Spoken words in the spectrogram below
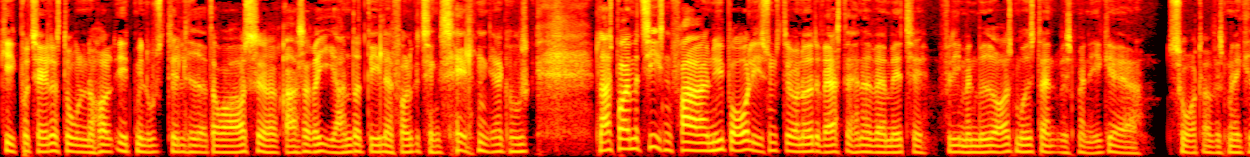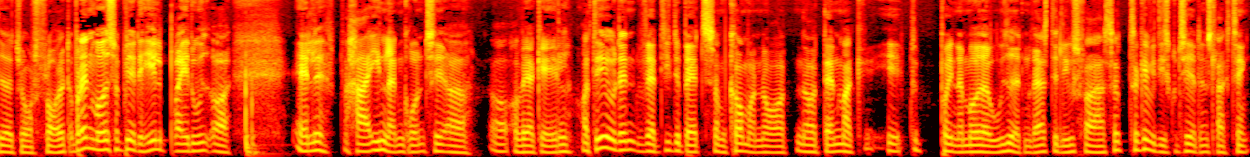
gik på talerstolen og holdt et minut stillhed, og der var også øh, raseri i andre dele af Folketingssalen, jeg kan huske. Lars Bøge Mathisen fra Nye Borgerlige synes, det var noget af det værste, han havde været med til, fordi man møder også modstand, hvis man ikke er sort, og hvis man ikke hedder George Floyd. Og på den måde, så bliver det hele bredt ud, og alle har en eller anden grund til at, at, at være gale. Og det er jo den værdidebat, som kommer, når, når Danmark øh, på en eller anden måde er ude af den værste livsfare. Så, så kan vi diskutere den slags ting.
